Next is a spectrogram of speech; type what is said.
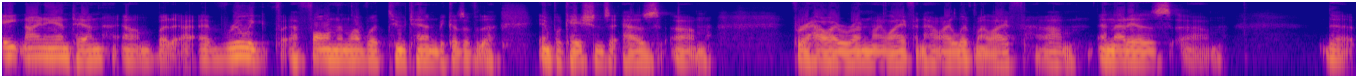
eight, nine, and ten. Um, but I've really have fallen in love with two ten because of the implications it has um, for how I run my life and how I live my life, um, and that is um, the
